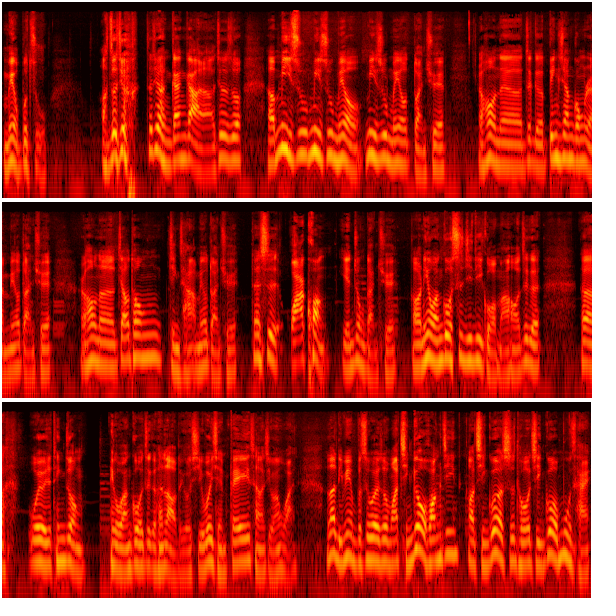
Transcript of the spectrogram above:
没有不足。啊，这就这就很尴尬了，就是说，呃，秘书秘书没有秘书没有短缺，然后呢，这个冰箱工人没有短缺，然后呢，交通警察没有短缺，但是挖矿严重短缺。哦，你有玩过《世纪帝国》吗？哦，这个，呃，我有些听众有玩过这个很老的游戏，我以前非常喜欢玩。那里面不是会说吗？请给我黄金，哦，请给我石头，请给我木材，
